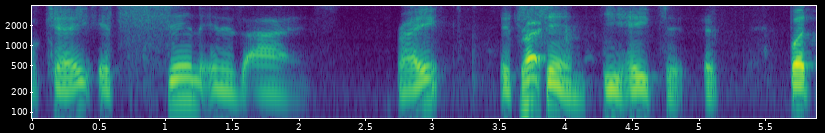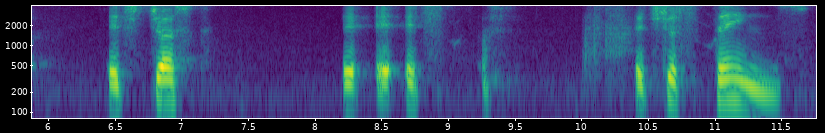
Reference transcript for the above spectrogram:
Okay? It's sin in his eyes, right? It's Right. sin. He hates it. It- but it's just it, it it's it's just things.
